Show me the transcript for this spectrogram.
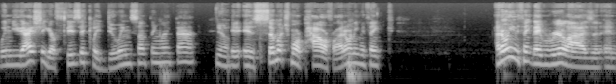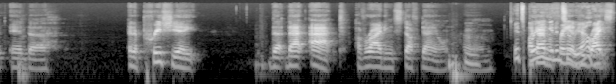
when you actually are physically doing something like that, yeah, it is so much more powerful. I don't even think, I don't even think they realize and and and uh, and appreciate that that act of writing stuff down. Mm. Um, it's bringing like it into reality. writes,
